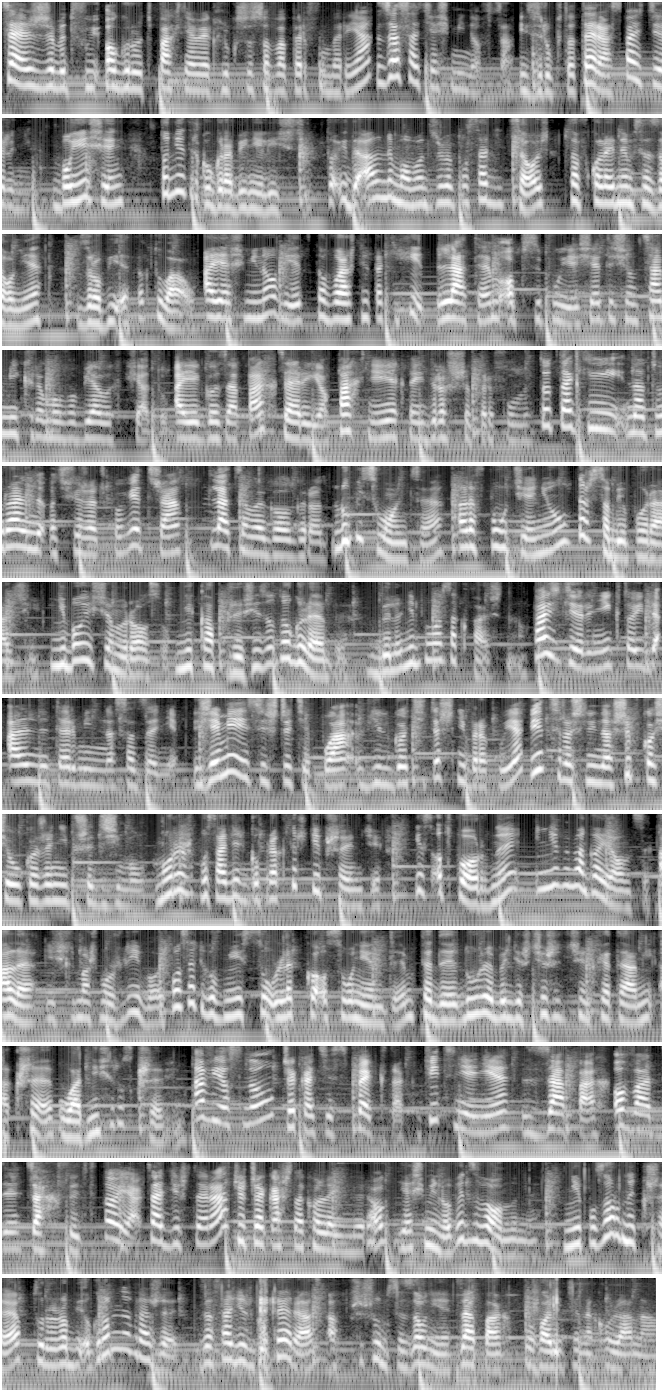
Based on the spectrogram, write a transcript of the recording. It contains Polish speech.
Chcesz, żeby twój ogród pachniał jak luksusowa perfumeria? Zasadź jaśminowca i zrób to teraz, w październiku. Bo jesień to nie tylko grabienie liści. To idealny moment, żeby posadzić coś, co w kolejnym sezonie zrobi efekt wow. A jaśminowiec to właśnie taki hit. Latem obsypuje się tysiącami kremowo-białych kwiatów, a jego zapach, serio, pachnie jak najdroższe perfumy. To taki naturalny odświeżacz powietrza dla całego ogrodu. Lubi słońce, ale w półcieniu też sobie poradzi. Nie boi się mrozu, nie kaprysi co do gleby, byle nie była zakwaśna. Październik to idealny termin na sadzenie. Ziemia jest jeszcze ciepła, wilgoci też nie brakuje, więc roślina szybko się ukorzeni przed zimą. Możesz posadzić go praktycznie wszędzie. Jest odporny i niewymagający. Ale jeśli masz możliwość, posadź go w miejscu lekko osłoniętym. Wtedy dłużej będziesz cieszyć się kwiatami, a krzew ładnie się rozkrzewi. A wiosną czeka Cię spektakl. Kwitnienie, zapach, owady, zachwyt. To jak? Sadzisz teraz, czy czekasz na kolejny rok? Jaśminowiec wonny. Niepozorny krzew, który robi ogromne wrażenie. Zasadzisz go teraz, a w przyszłym sezonie zapach powali cię na kolana.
